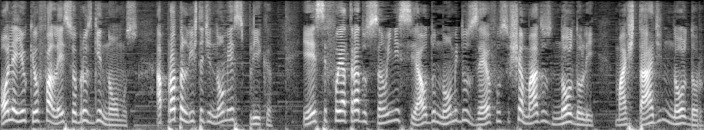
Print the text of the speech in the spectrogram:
Olha aí o que eu falei sobre os gnomos. A própria lista de nome explica. Esse foi a tradução inicial do nome dos elfos chamados Noldoli, mais tarde Noldor.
